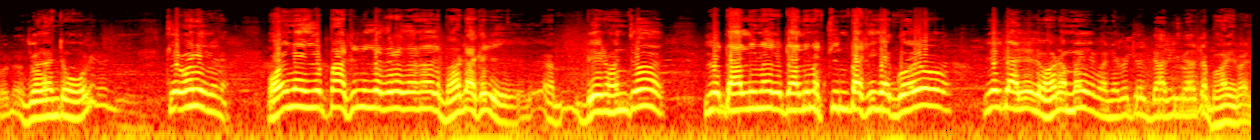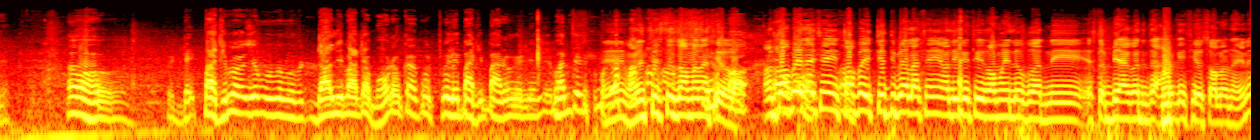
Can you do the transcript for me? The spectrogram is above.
त हो के? भनिस् भने होइन यो पाठीले यत्रजनाले भर्दाखेरि बेर हुन्छ यो डालीमा यो डालीमा तिन पाठी गयो यो डालीले हरमै भनेको त्यो डालीबाट भयो भने। ओहो पाठीमा यो डालीबाट भरोकाको ठुलो पाठी पारो भन्छ भने त्यस्तो जमाना थियो। अनि तपाईँलाई चाहिँ तपाईँ त्यति बेला चाहिँ अलिकति रमाइलो गर्ने यस्तो बिहा गर्ने त अर्कै थियो चलन होइन?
